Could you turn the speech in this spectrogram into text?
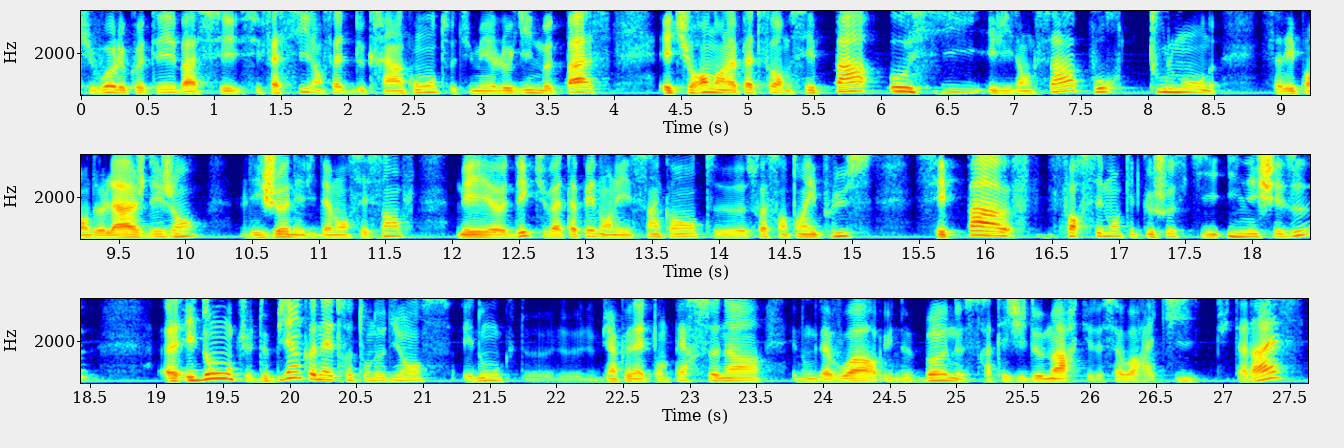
tu vois le côté, bah, c'est facile en fait de créer un compte, tu mets login, mot de passe et tu rentres dans la plateforme. C'est pas aussi évident que ça pour tout le monde. Ça dépend de l'âge des gens. Les jeunes, évidemment, c'est simple. Mais dès que tu vas taper dans les 50, 60 ans et plus, c'est pas forcément quelque chose qui est inné chez eux. Euh, et donc, de bien connaître ton audience, et donc de, bien connaître ton persona, et donc d'avoir une bonne stratégie de marque et de savoir à qui tu t'adresses,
